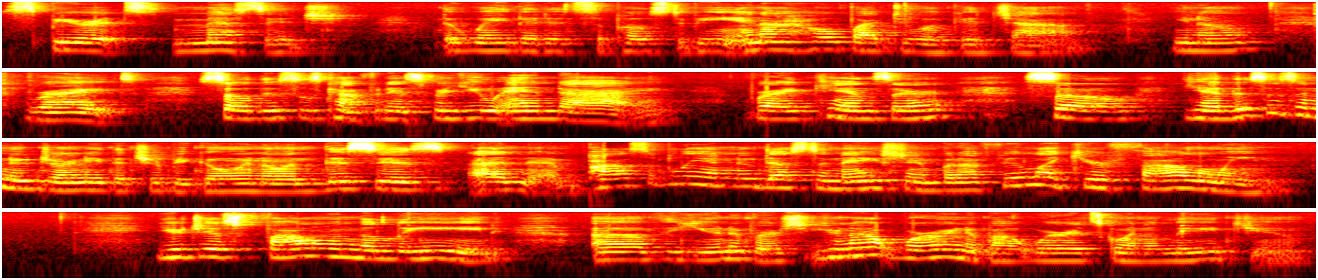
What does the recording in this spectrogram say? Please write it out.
Spirit's message the way that it's supposed to be. And I hope I do a good job, you know. Right. So this is confidence for you and I. Right, Cancer? So, yeah, this is a new journey that you'll be going on. This is an, possibly a new destination, but I feel like you're following. You're just following the lead of the universe. You're not worrying about where it's going to lead you.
